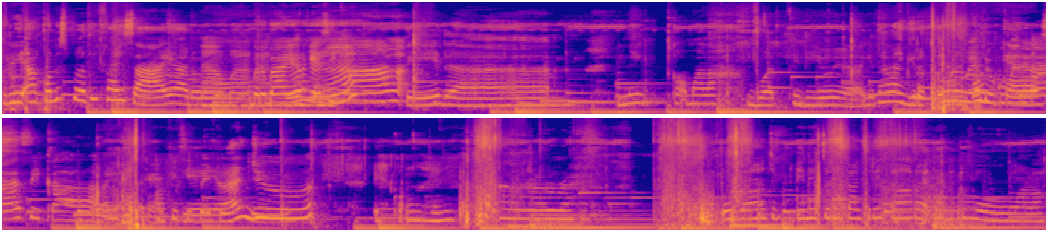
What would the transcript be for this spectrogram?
Di akun Spotify saya dong. Nama berbayar gak sih kak? Tidak. Ini kok malah buat video ya? Kita lagi rekaman podcast. dokumentasi kak. Oke oke lanjut eh kok ngeheng udah cep- ini cerita cerita kayak tadi dulu malah.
